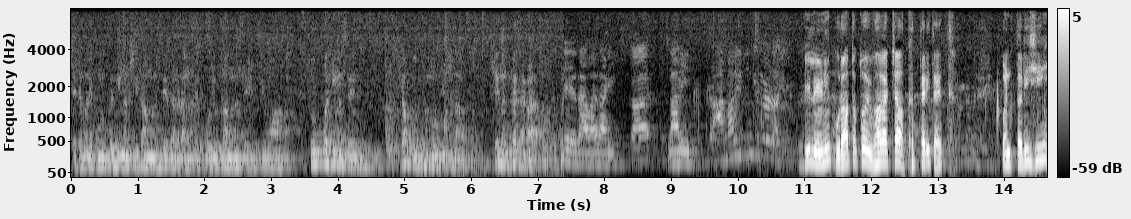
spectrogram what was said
त्याच्यामध्ये कोणतंही नक्षीकाम नसेल दगडांमध्ये कोरीव काम नसेल किंवा स्तूपही नसेल किंवा बुद्धमूर्ती सुद्धा नसत हे नंतरच्या काळात होतं. पण गावा गाडी. गाडी. ही लेणी पुरातत्व विभागाच्या अखत्यारीत आहेत. पण तरीही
